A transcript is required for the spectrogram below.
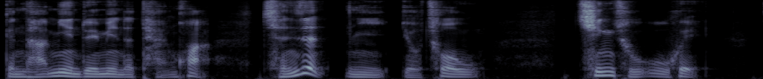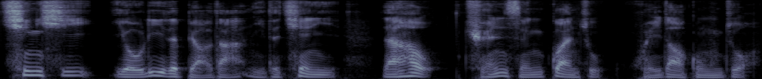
跟他面对面的谈话，承认你有错误，清除误会。清晰有力的表达你的歉意，然后全神贯注回到工作。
